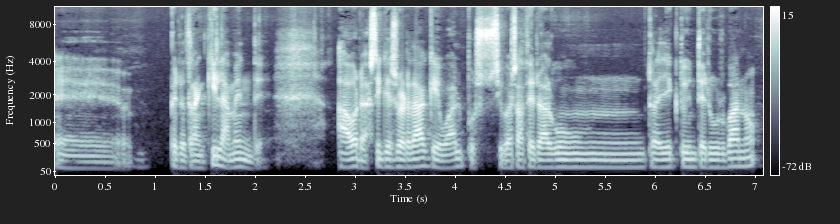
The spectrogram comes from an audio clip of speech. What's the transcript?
eh, pero tranquilamente. Ahora sí que es verdad que igual, pues si vas a hacer algún trayecto interurbano,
